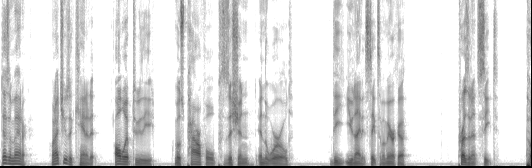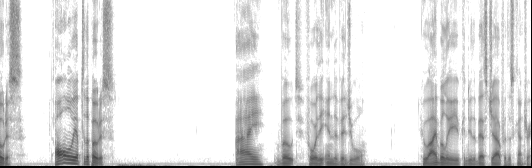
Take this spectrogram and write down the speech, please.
doesn't matter. When I choose a candidate, all the way up to the most powerful position in the world, the United States of America, president seat, POTUS, all the way up to the POTUS, I vote for the individual who I believe can do the best job for this country.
